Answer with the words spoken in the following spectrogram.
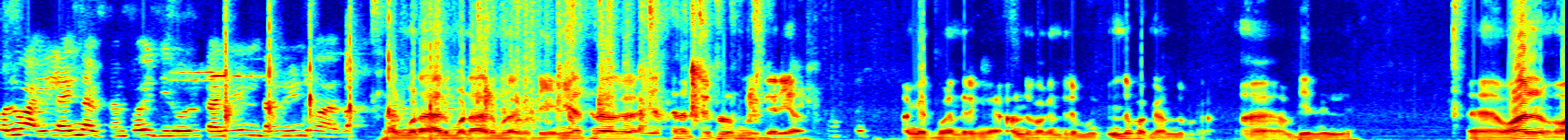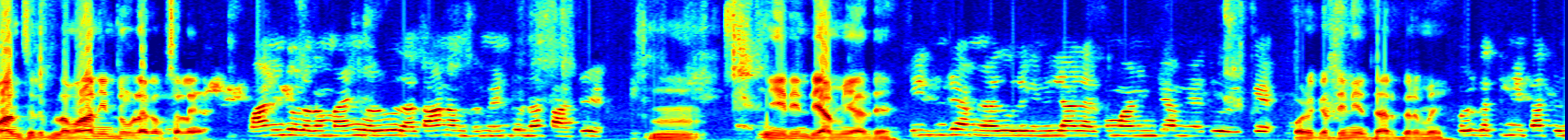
பொதுவாயில் ஐந்து அர்த்தம் போய் திருவள் கல்வியில் தான் நீண்டு வாழ்வார் அருமடா அருமடா அருமடா குட்டி. நீ எத்தனை எத்தனை திருக்குறள் உங்களுக்கு தெரியும்? அங்கே பக்கம் திரும்புங்க அந்த பக்கம் திரும்புங்க இந்த பக்கம் அந்த பக்கம். ஆ அப்படியே நில்லு. ஆ, வான் வான் சிறப்புல வானின்று உலகம் சொல்லுங்க. வானின்று உலகம் மயங்கி வருவதா காணாமதம் என்று பாட்டு ம். நீரின்றி அமையாது. இன்றி அமையாது. உலகின் இல்லாத இருக்கும் வானின்றி அமையாது இருக்கு ஒழுக்கத்தின் நீத்தார் பெருமை. ஒழுக்கத்தின் நீ காத்து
